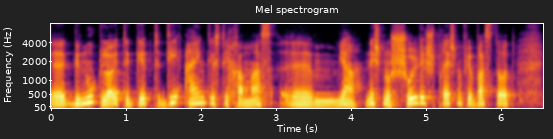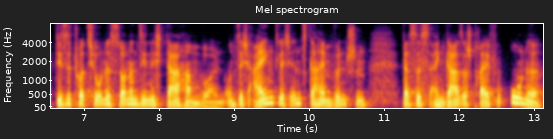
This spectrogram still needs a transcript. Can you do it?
äh, genug Leute gibt, die eigentlich die Hamas ähm, ja nicht nur schuldig sprechen für was dort die Situation ist, sondern sie nicht da haben wollen und sich eigentlich insgeheim wünschen, dass es einen Gazastreifen ohne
